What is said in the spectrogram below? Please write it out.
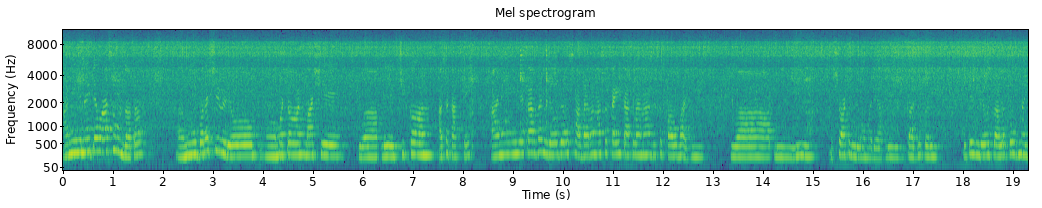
आणि नाही तेव्हा असं होऊन जातं. मी बरेचसे व्हिडिओ मटण मासे किंवा आपले चिकन असं टाकते. आणि एक अर्धा व्हिडिओ जर साधारण असं काही टाकलं ना जसं पावभाजी किंवा आपली ही शॉर्ट व्हिडिओमध्ये आपली काजू करी तिथे व्हिडिओ चालतच नाही.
